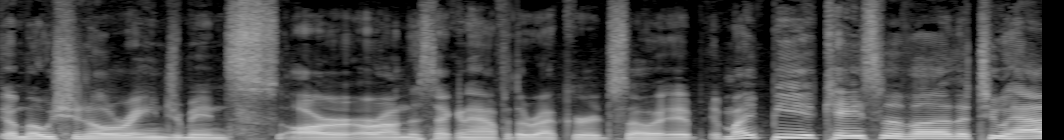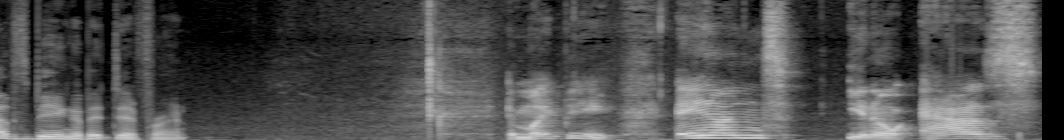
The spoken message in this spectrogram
emotional arrangements are are on the second half of the record. So it it might be a case of uh, the two halves being a bit different. It might be. And, you know, as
